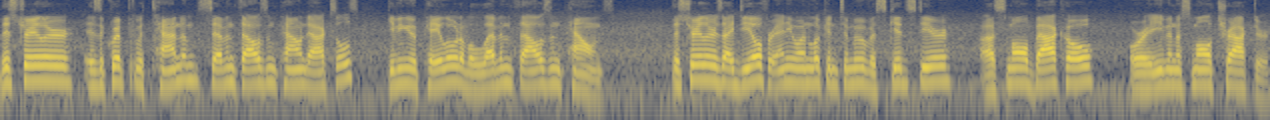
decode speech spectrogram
This trailer is equipped with tandem 7,000 pound axles, giving you a payload of 11,000 pounds. This trailer is ideal for anyone looking to move a skid steer, a small backhoe, or even a small tractor.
